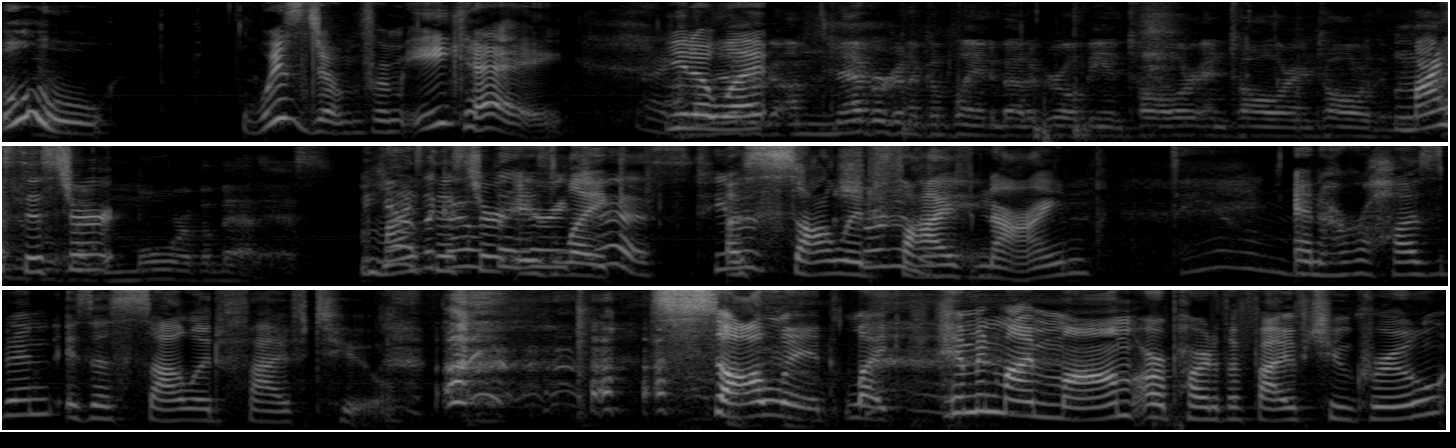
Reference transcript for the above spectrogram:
Ooh, wisdom from EK. You know I'm what? never go- I'm never gonna complain about a girl being taller and taller and taller than me. My I just look sister- like more of a badass. My Yeah, the guy with sister is like a solid five nine, Damn. and her husband is a solid five two. solid, like him and my mom are part of the five two crew,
